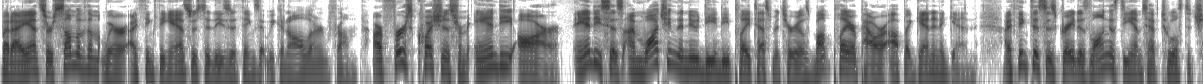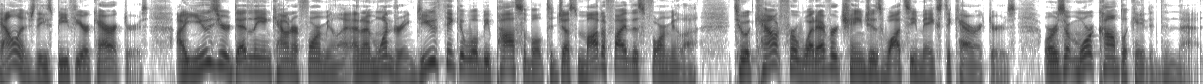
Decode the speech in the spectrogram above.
but I answer some of them where I think the answers to these are things that we can all learn from. Our first question is from Andy R. Andy says, "I'm watching the new D&D playtest materials bump player power up again and again. I think this is great as long as DMs have tools to challenge these beefier characters. I use your deadly encounter formula, and I'm wondering do you think it will be possible to just modify this formula to account for whatever changes WotC makes to characters? Or is it more complicated than that?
